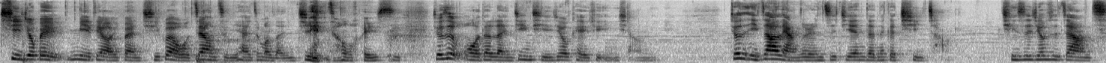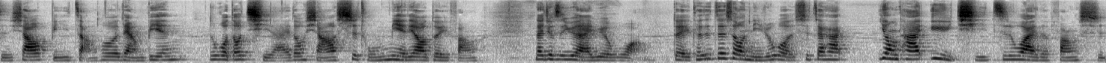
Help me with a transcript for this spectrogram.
气就被灭掉一半。奇怪，我这样子你还这么冷静，怎么回事？就是我的冷静其实就可以去影响你，就是你知道两个人之间的那个气场。其实就是这样，此消彼长，或者两边如果都起来，都想要试图灭掉对方，那就是越来越旺。对，可是这时候你如果是在他用他预期之外的方式，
